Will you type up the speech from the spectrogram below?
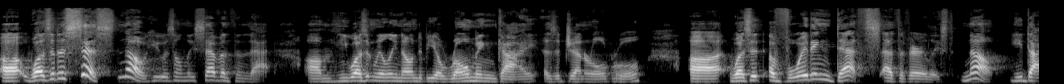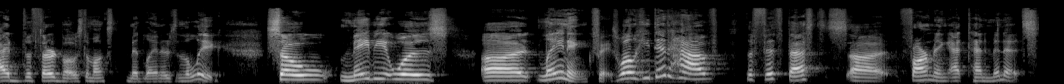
Uh, was it assists? No, he was only seventh in that. Um, he wasn't really known to be a roaming guy as a general rule. Uh, was it avoiding deaths at the very least? No, he died the third most amongst mid laners in the league. So maybe it was uh, laning phase. Well, he did have the fifth best uh, farming at 10 minutes,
